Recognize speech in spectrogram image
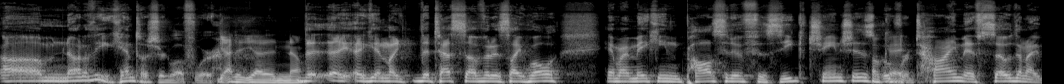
Um, no, I don't think you can touch your GLUT4. Yeah, I, did, yeah, I didn't know. The, again, like the tests of it is like, well, am I making positive physique changes Okay. over time? If so, then I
